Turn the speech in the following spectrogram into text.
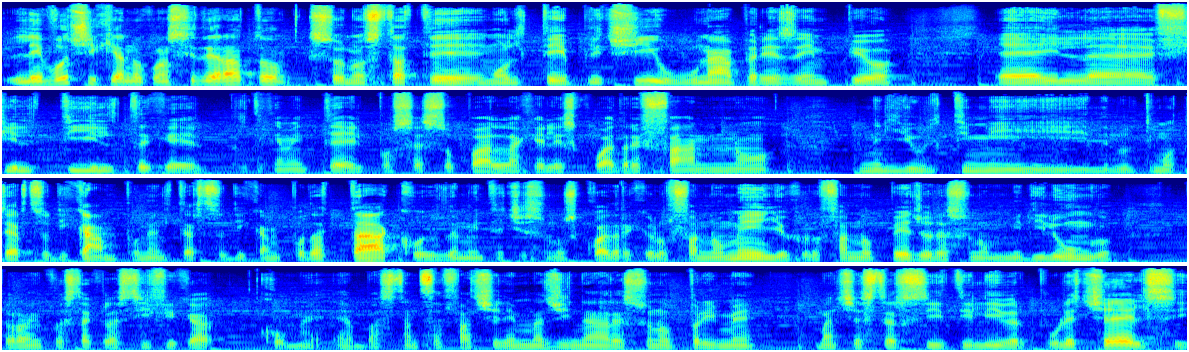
Le voci che hanno considerato sono state molteplici, una per esempio è il field tilt che praticamente è il possesso palla che le squadre fanno ultimi, nell'ultimo terzo di campo, nel terzo di campo d'attacco, ovviamente ci sono squadre che lo fanno meglio, che lo fanno peggio, adesso non mi dilungo, però in questa classifica, come è abbastanza facile immaginare, sono prime Manchester City, Liverpool e Chelsea.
